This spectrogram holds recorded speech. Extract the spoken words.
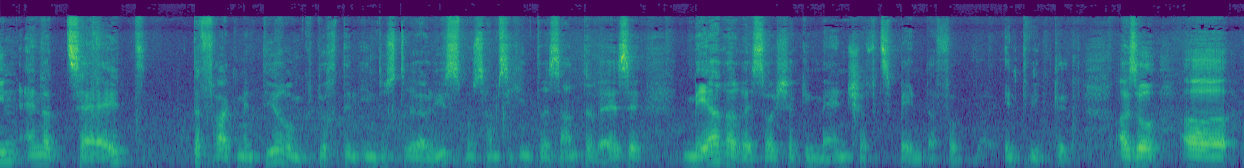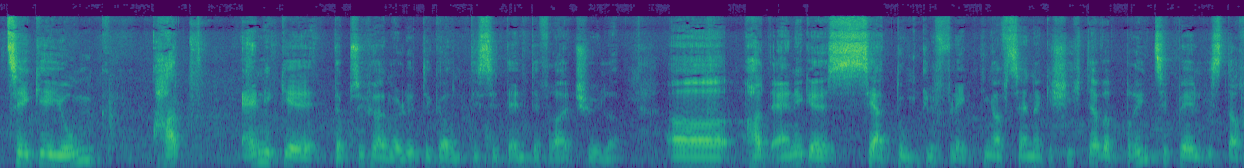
in einer Zeit der Fragmentierung durch den Industrialismus haben sich interessanterweise mehrere solcher Gemeinschaftsbänder entwickelt. Also äh, C.G. Jung hat einige der Psychoanalytiker und dissidente Freudschüler äh, hat einige sehr dunkle Flecken auf seiner Geschichte, aber prinzipiell ist auch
